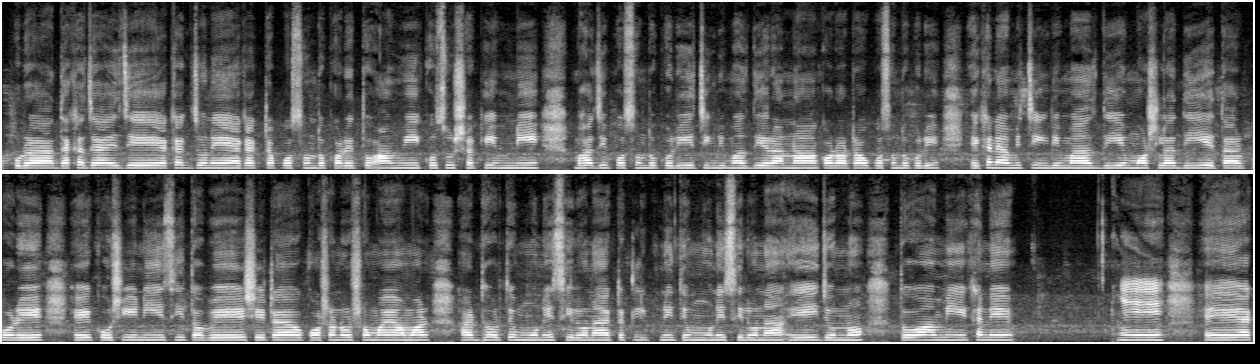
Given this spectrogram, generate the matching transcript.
আপুরা, দেখা যায় যে এক একজনে এক একটা পছন্দ করে। তো আমি কচুর শাক এমনি ভাজি পছন্দ করি, চিংড়ি মাছ দিয়ে রান্না করাটাও পছন্দ করি। এখানে আমি চিংড়ি মাছ দিয়ে মশলা দিয়ে তারপরে কষিয়ে নিয়েছি। তবে সেটা কষানোর সময় আমার আর ধরতে মনে ছিল না, একটা ক্লিপ নিতে মনে ছিল না। এই জন্য তো আমি এখানে এক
